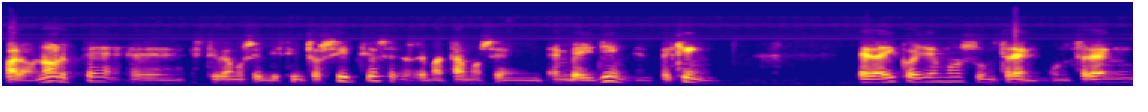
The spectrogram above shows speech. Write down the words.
para o norte, eh, estivemos en distintos sitios e rematamos en, en Beijing, en Pekín. E dai collemos un tren, un tren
